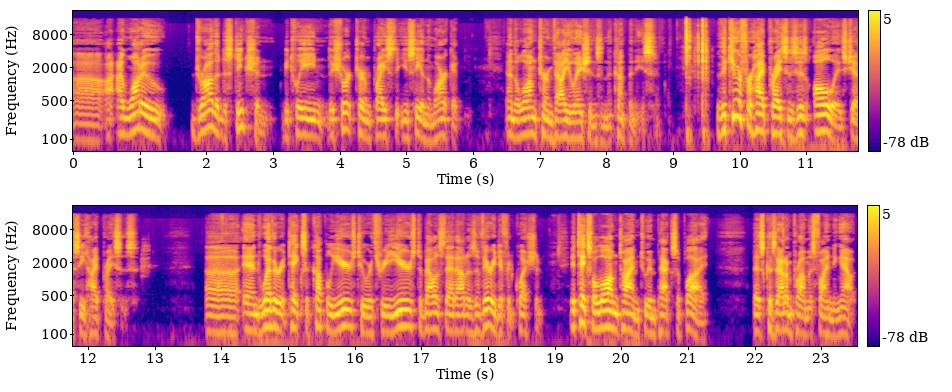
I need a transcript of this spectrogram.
Uh, I, I want to draw the distinction between the short term price that you see in the market and the long term valuations in the companies. The cure for high prices is always, Jesse, high prices. Uh, and whether it takes a couple years, two or three years to balance that out is a very different question. It takes a long time to impact supply, as Kazatomprom is finding out.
